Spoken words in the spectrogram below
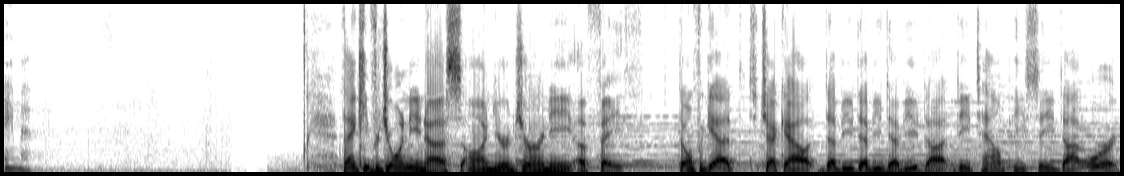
amen. Thank you for joining us on your journey of faith. Don't forget to check out www.dtownpc.org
